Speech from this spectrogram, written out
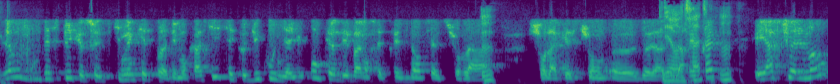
Et là où je vous explique que ce qui m'inquiète pour la démocratie, c'est que du coup, il n'y a eu aucun débat dans cette présidentielle sur la, Mm. sur la question euh, de la, de la retraite. Mm. Et actuellement,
